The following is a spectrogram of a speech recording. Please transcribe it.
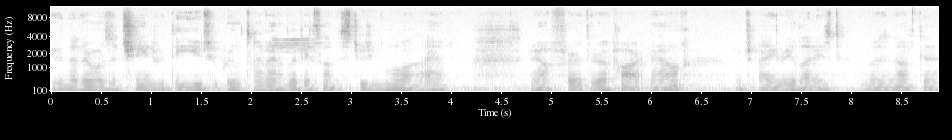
even though there was a change with the YouTube real-time analytics on the Studio mobile app. They are further apart now, which I realized was not going to.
